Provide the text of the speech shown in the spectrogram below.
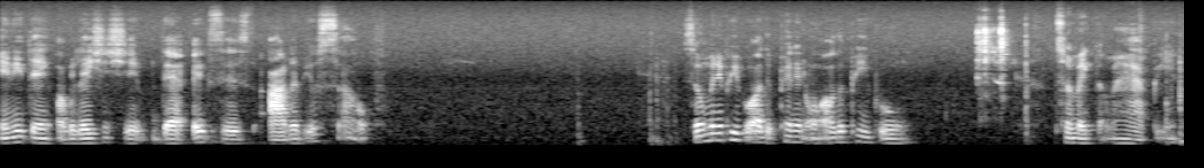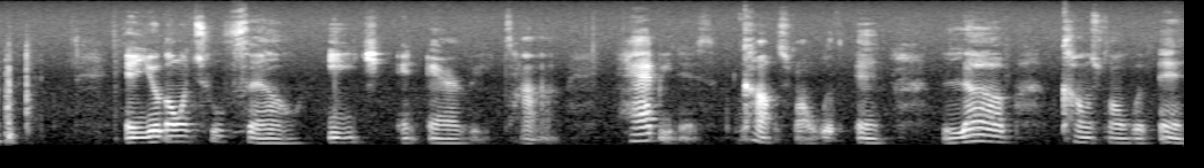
anything or relationship that exists out of yourself. So many people are dependent on other people to make them happy. And you're going to fail each and every time. Happiness comes from within. Love comes from within.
